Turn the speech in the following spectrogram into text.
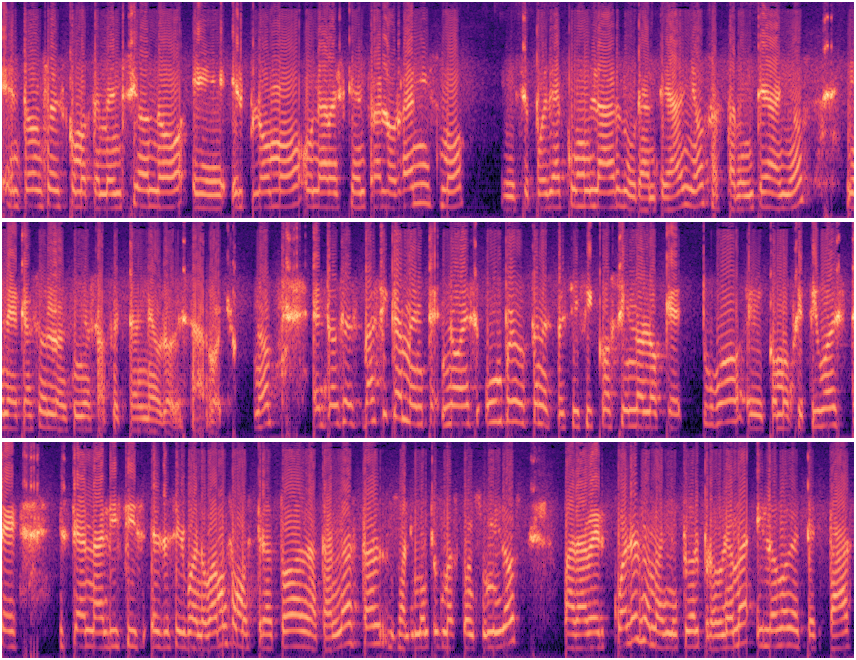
Entonces, como te menciono, el plomo, una vez que entra al organismo, eh, se puede acumular durante años, hasta 20 años, y en el caso de los niños afecta el neurodesarrollo, ¿no? Entonces, básicamente no es un producto en específico, sino lo que tuvo eh, como objetivo este este análisis, es decir, bueno, vamos a mostrar toda la canasta, los alimentos más consumidos, para ver cuál es la magnitud del problema y luego detectar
